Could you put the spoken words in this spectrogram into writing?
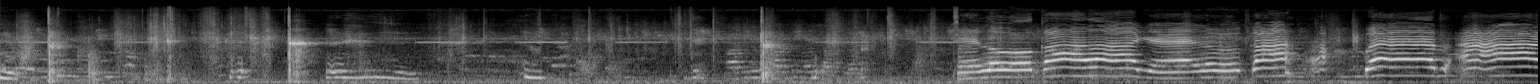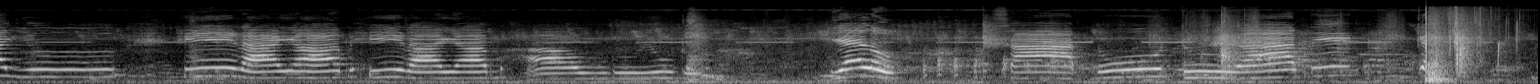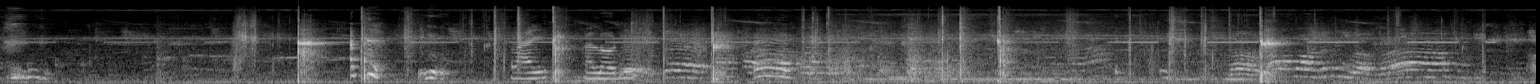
Yellow yellow where are you? Here I am, here I am, how do you do? Yellow. Đây, hello đi.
